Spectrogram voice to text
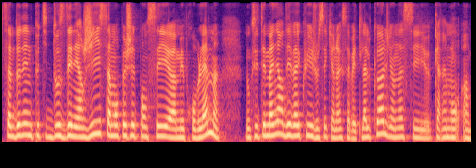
ça me donnait une petite dose d'énergie, ça m'empêchait de penser à mes problèmes. Donc, c'était manière d'évacuer. Je sais qu'il y en a que ça va être l'alcool, il y en a c'est euh, carrément un,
